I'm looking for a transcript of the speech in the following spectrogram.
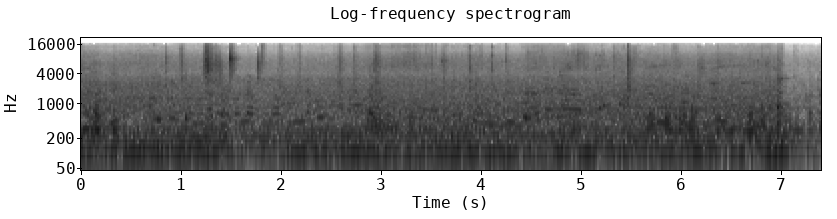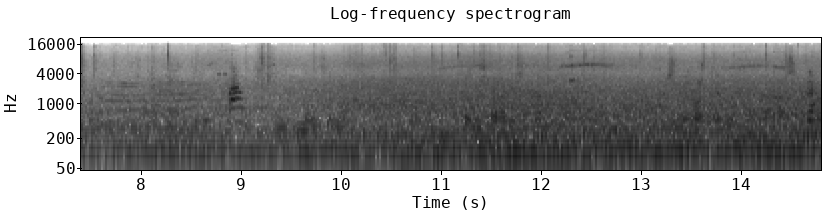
¿La qué? La. De todas formas. Y- y eso, ¿no? ¿Te gusta la música? No nada. así no-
